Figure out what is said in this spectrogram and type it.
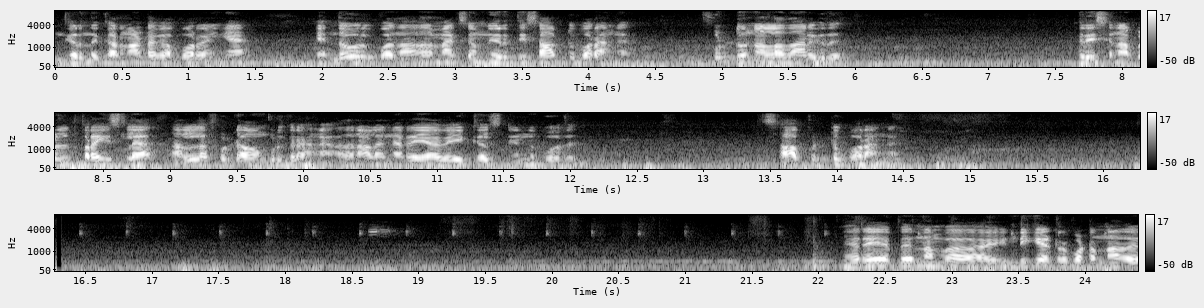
இங்கேருந்து கர்நாடகா போகிறவங்க எந்த ஊருக்கு போனாலும் மேக்ஸிமம் நிறுத்தி சாப்பிட்டு போகிறாங்க ஃபுட்டும் நல்லா தான் இருக்குது. ரீசனபிள் ப்ரைஸில் நல்ல ஃபுட்டாகவும் கொடுக்குறாங்க. அதனால் நிறையா வெஹிக்கல்ஸ் நின்று போகுது. சாப்பிட்டு போகிறாங்க நிறைய பேர் நம்ம இண்டிகேட்டர் போட்டோம்னா அது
